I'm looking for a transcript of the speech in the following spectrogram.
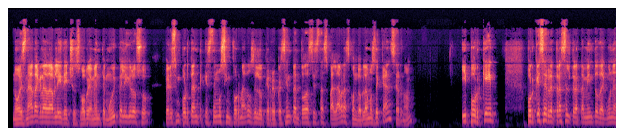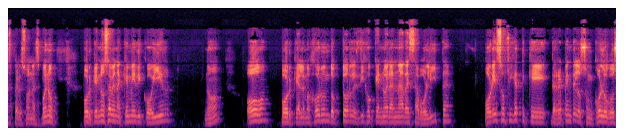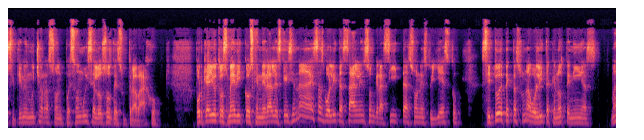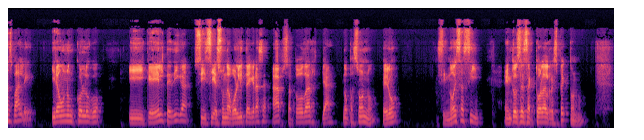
No es nada agradable y de hecho es obviamente muy peligroso, pero es importante que estemos informados de lo que representan todas estas palabras cuando hablamos de cáncer, ¿no? ¿Y por qué? ¿Por qué se retrasa el tratamiento de algunas personas? Bueno, porque no saben a qué médico ir, ¿no? O porque a lo mejor un doctor les dijo que no era nada esa bolita. Por eso fíjate que de repente los oncólogos, si tienen mucha razón, pues son muy celosos de su trabajo porque hay otros médicos generales que dicen, ah, esas bolitas salen, son grasitas, son esto y esto. Si tú detectas una bolita que no tenías, más vale ir a un oncólogo y que él te diga, sí, sí es una bolita de grasa, ah, pues a todo dar, ya, no pasó, ¿no? Pero si no es así, entonces actuar al respecto, ¿no?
